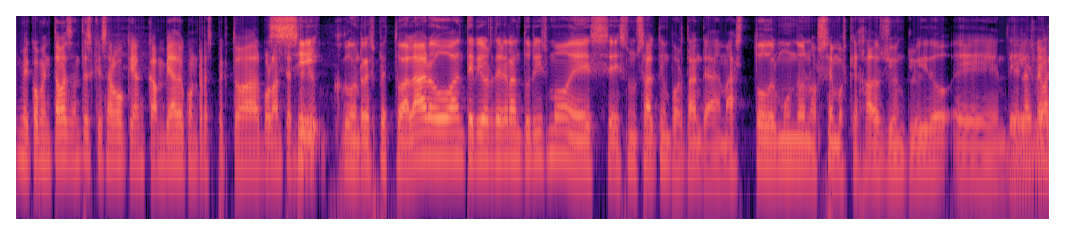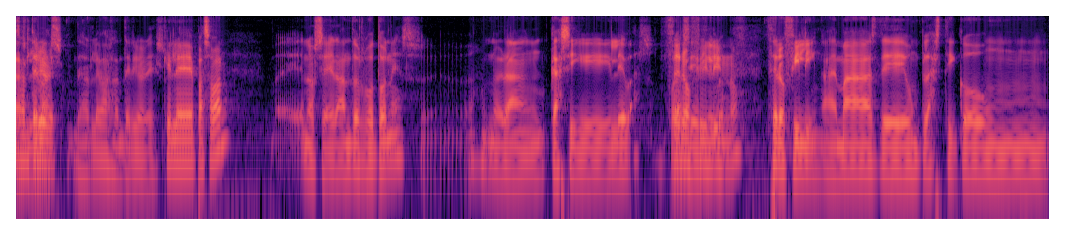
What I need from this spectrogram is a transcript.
me comentabas antes que es algo que han cambiado con respecto al volante sí, anterior. con respecto al aro anterior de Gran Turismo es, es un salto importante. Además, todo el mundo nos hemos quejado, yo incluido, eh, de, De las levas anteriores. de las levas anteriores. ¿Qué le pasaban? Eh, no sé, eran dos botones, eh, no eran casi levas. Cero feeling, decirlo. ¿no? Cero feeling, además de un plástico, un...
